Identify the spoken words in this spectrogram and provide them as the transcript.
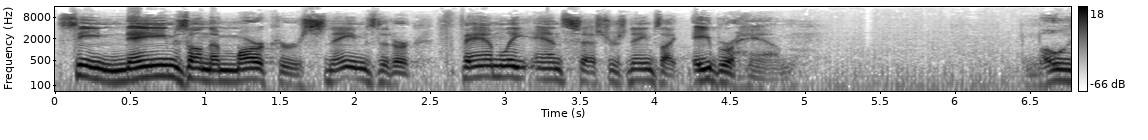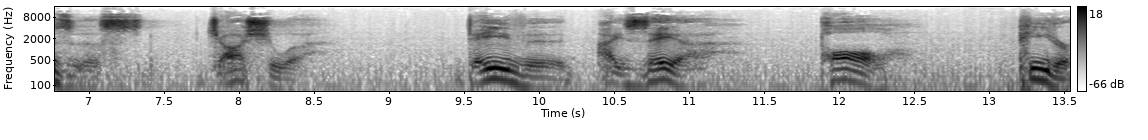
seeing names on the markers, names that are family ancestors, names like Abraham, Moses, Joshua, David, Isaiah, Paul, Peter.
